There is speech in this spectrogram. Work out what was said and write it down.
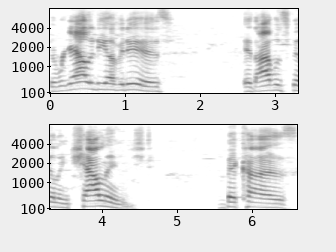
the reality of it is, is I was feeling challenged because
